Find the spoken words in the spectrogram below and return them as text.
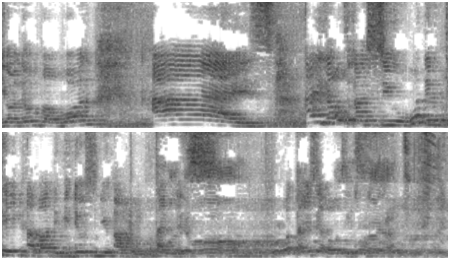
your number one, Eyes. Eyes, I want to ask you, what do you think about the video's new album, Timeless? What can you say about it?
